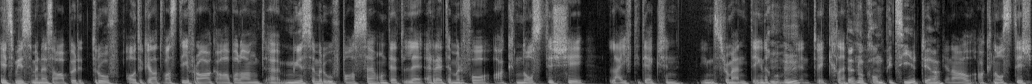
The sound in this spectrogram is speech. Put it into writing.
Jetzt müssen wir uns aber darauf, oder gerade was die Frage anbelangt, äh, müssen wir aufpassen und dort reden wir von agnostischen Live Detection Instrumente, eigentlich, mhm. die wir entwickeln. Das ist noch kompliziert, ja. Genau, agnostisch.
